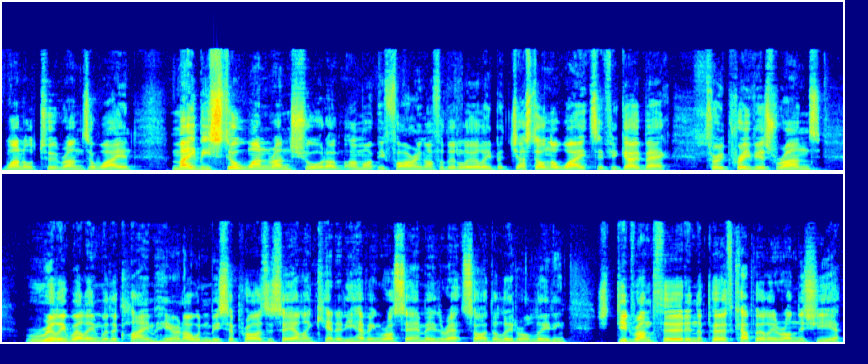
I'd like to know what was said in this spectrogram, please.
one or two runs away, and maybe still one run short. I, I might be firing off a little early, but just on the weights, if you go back through previous runs, really well in with a claim here, and I wouldn't be surprised to see Alan Kennedy having Rossam either outside the leader or leading. She did run third in the Perth Cup earlier on this year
